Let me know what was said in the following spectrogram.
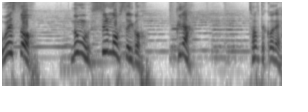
왜 써? 너무 쓸모없어 이거. 그냥 자부터 꺼내.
